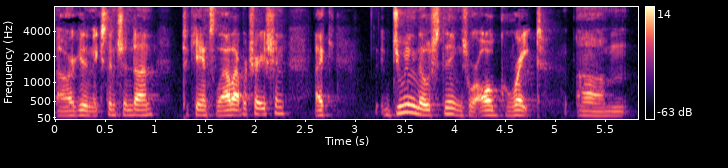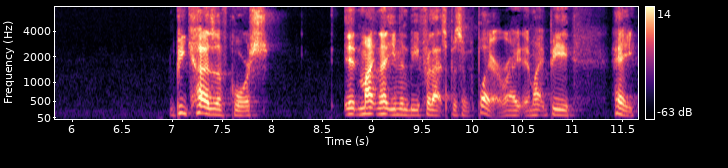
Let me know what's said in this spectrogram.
uh, or get an extension done to cancel out arbitration. Like doing those things were all great. Um, because of course it might not even be for that specific player, right? It might be, hey,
